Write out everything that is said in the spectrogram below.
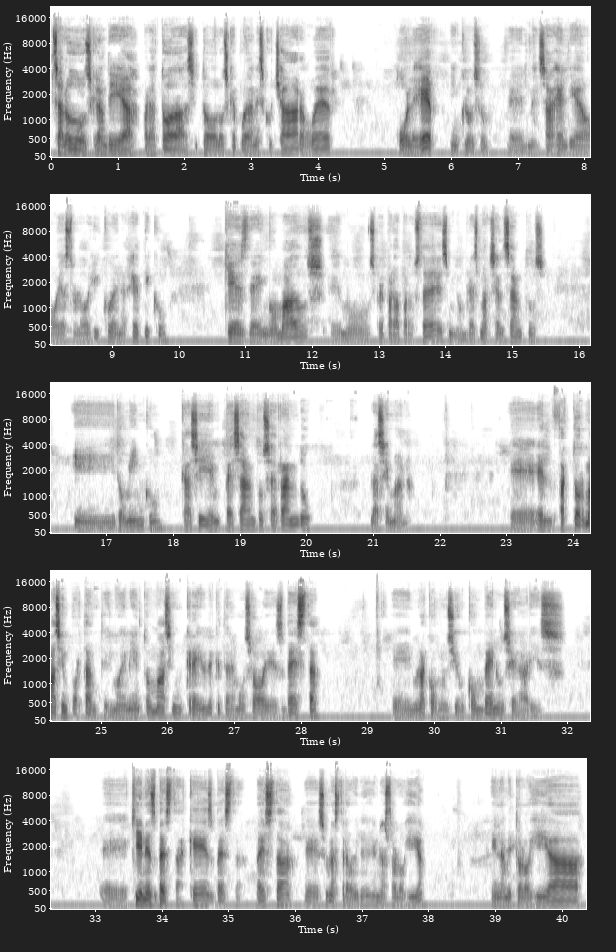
Saludos, gran día para todas y todos los que puedan escuchar o ver o leer incluso el mensaje del día de hoy astrológico, energético, que es de Engomados hemos preparado para ustedes. Mi nombre es Marcel Santos y domingo, casi empezando, cerrando la semana. Eh, el factor más importante, el movimiento más increíble que tenemos hoy es Vesta en una conjunción con Venus en Aries. Eh, ¿Quién es Vesta? ¿Qué es Vesta? Vesta es un asteroide en astrología. En la mitología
